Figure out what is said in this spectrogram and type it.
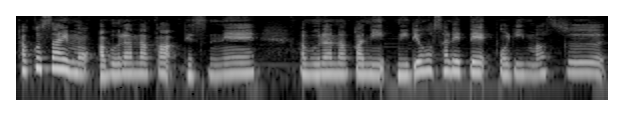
白菜も油中ですね。油中に魅了されております。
